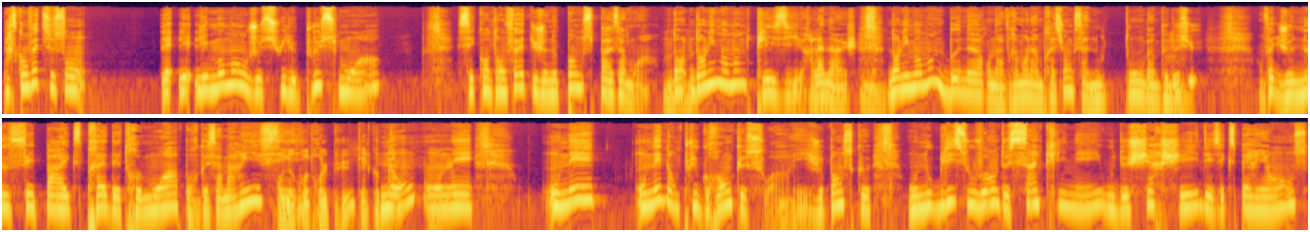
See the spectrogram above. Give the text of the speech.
parce qu'en fait ce sont les moments où je suis le plus moi c'est quand en fait je ne pense pas à moi. Dans, mhm. les moments de plaisir, la nage, mhm. dans les moments de bonheur, on a vraiment l'impression que ça nous tombe un peu mhm. dessus. En fait, je ne fais pas exprès d'être moi pour que ça m'arrive. On ne contrôle plus quelque part. Non, on est, on est on est dans plus grand que soi. Et je pense que on oublie souvent de s'incliner ou de chercher des expériences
